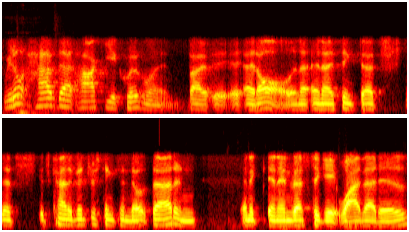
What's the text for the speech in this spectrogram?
we don't have that hockey equivalent by at all, and I- and I think that's that's it's kind of interesting to note that and and, and investigate why that is.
